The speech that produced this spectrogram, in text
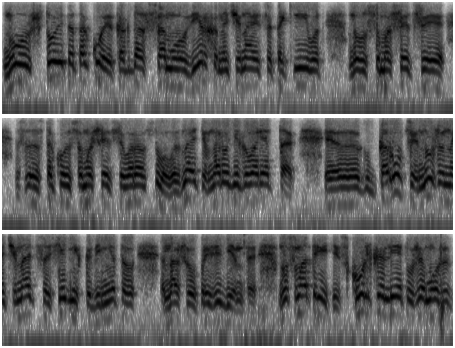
Ну, что это такое, когда с самого верха начинаются такие вот, ну, сумасшедшие, с, с такое сумасшедшее воровство? Вы знаете, в народе говорят так, э, коррупция нужно начинать с соседних кабинетов нашего президента. Ну, смотрите, сколько лет уже может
